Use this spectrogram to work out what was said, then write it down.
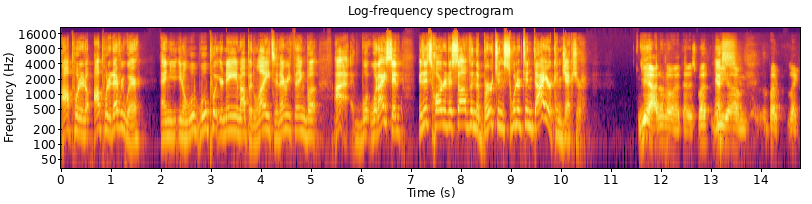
I'll put it. I'll put it everywhere, and you, you know we'll we'll put your name up in lights and everything. But I what I said is it's harder to solve than the Birch and Swinnerton Dyer conjecture. Yeah, I don't know what that is, but yes. the um, but like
